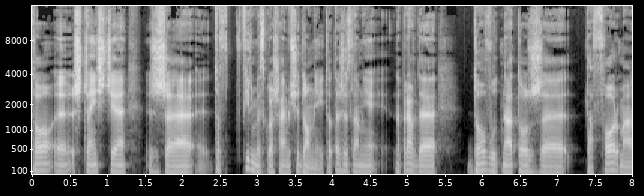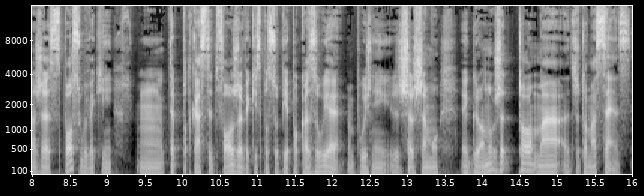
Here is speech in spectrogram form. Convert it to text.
to e, szczęście, że to firmy zgłaszają się do mnie i to też jest dla mnie naprawdę dowód na to, że ta forma, że sposób, w jaki mm, te podcasty tworzę, w jaki sposób je pokazuję później szerszemu gronu, że to ma, że to ma sens.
